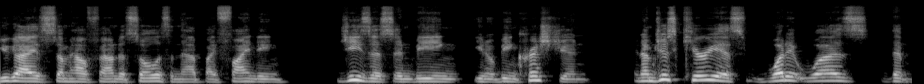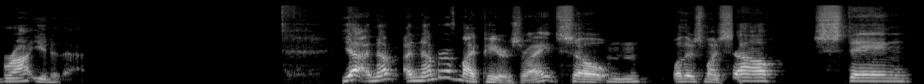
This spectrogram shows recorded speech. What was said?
you guys somehow found a solace in that by finding Jesus and being, you know, being Christian. And I'm just curious what it was that brought you to that. Yeah, a, num- a number of my peers, right? So mm-hmm. whether it's myself, Sting,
